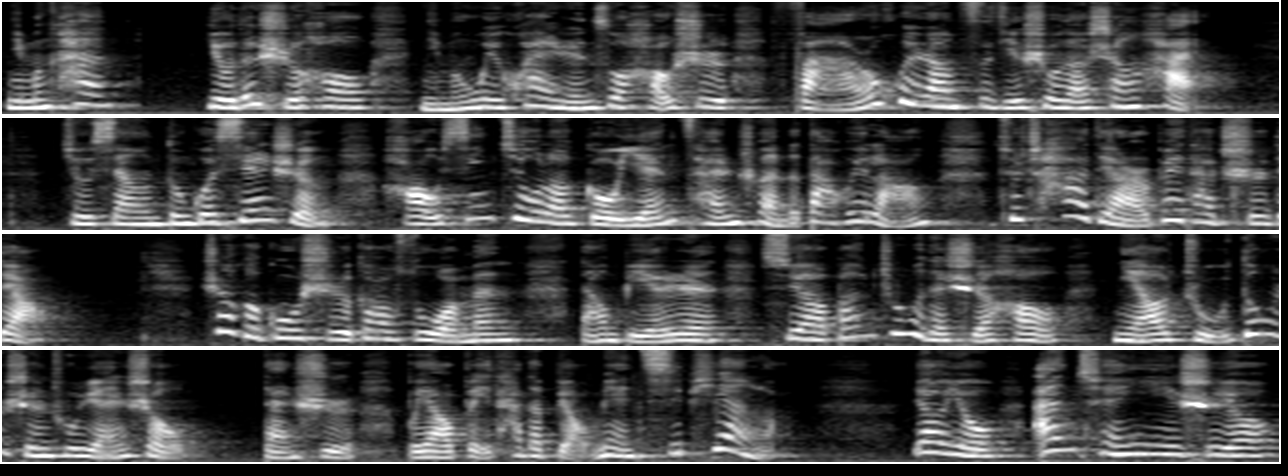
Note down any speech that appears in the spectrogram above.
你们看，有的时候你们为坏人做好事，反而会让自己受到伤害。就像东郭先生好心救了苟延残喘的大灰狼，却差点被他吃掉。这个故事告诉我们：当别人需要帮助的时候，你要主动伸出援手，但是不要被他的表面欺骗了，要有安全意识哟。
